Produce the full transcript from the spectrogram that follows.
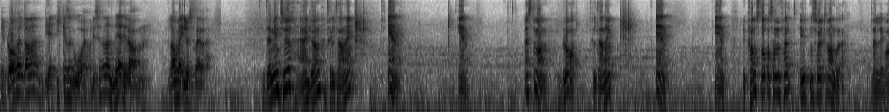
De blå feltene, de er ikke så gode, og de sender deg ned i verden. La meg illustrere. Det er min tur. Jeg er grønn. Triller terning. Én. Én. Nestemann. Blå. Til terning. Én. Én. Du kan stå på samme felt uten å slå ut hverandre. Veldig bra.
